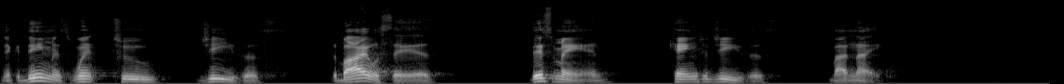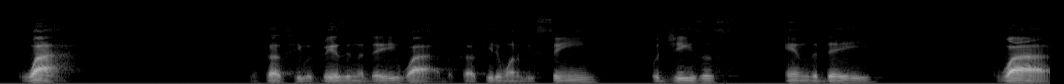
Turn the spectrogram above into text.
Nicodemus went to Jesus. The Bible says this man came to Jesus by night. Why? Because he was busy in the day. Why? Because he didn't want to be seen with Jesus in the day. Why?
